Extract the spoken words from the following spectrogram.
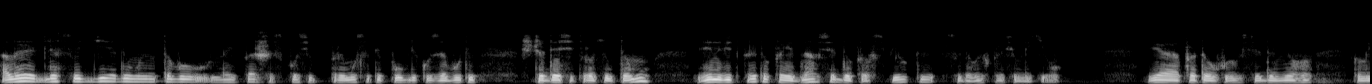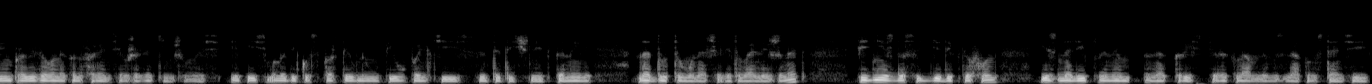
Але для судді, я думаю, то був найперший спосіб примусити публіку забути, що 10 років тому він відкрито приєднався до профспілки судових працівників. Я протовкувався до нього, коли імпровізована конференція вже закінчувалась. Якийсь молодик у спортивному півпальті з синтетичної тканини, надутому, наче рятувальний жилет, підніс до судді диктофон із наліпленим на кристі рекламним знаком станції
